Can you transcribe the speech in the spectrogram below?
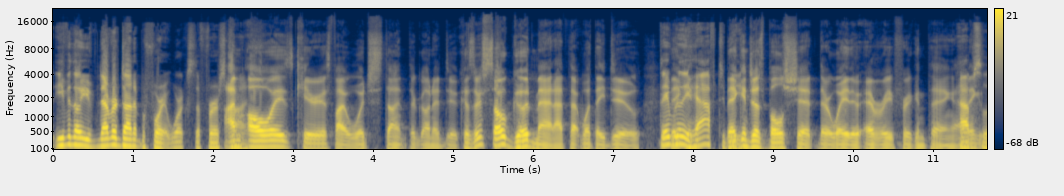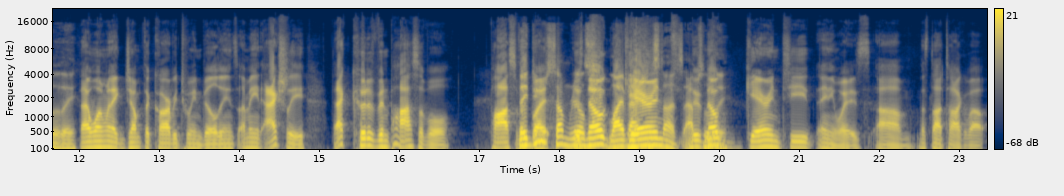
Even though you've never done it before, it works the first time. I'm always curious by which stunt they're gonna do because they're so good, Matt, at that what they do. they, really can- have to They be. can just bullshit their way through every freaking thing. I Absolutely. that one when they jump the car between buildings. I mean, actually, that could have been possible. Possibly, They do some real no live action guaran- stunts, There's no guarantee. Anyways, um, let's not talk about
